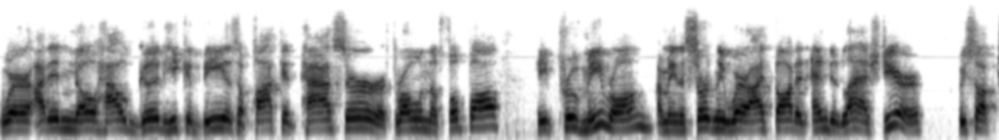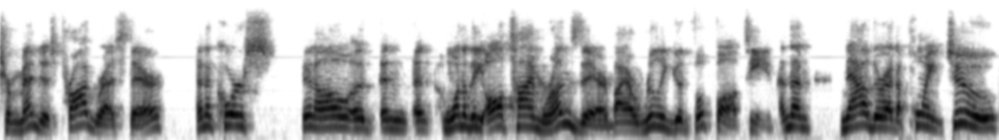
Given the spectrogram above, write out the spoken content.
where I didn't know how good he could be as a pocket passer or throwing the football. He proved me wrong. I mean, it's certainly where I thought it ended last year. We saw tremendous progress there, and of course, you know, uh, and and one of the all-time runs there by a really good football team, and then now they're at a point too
